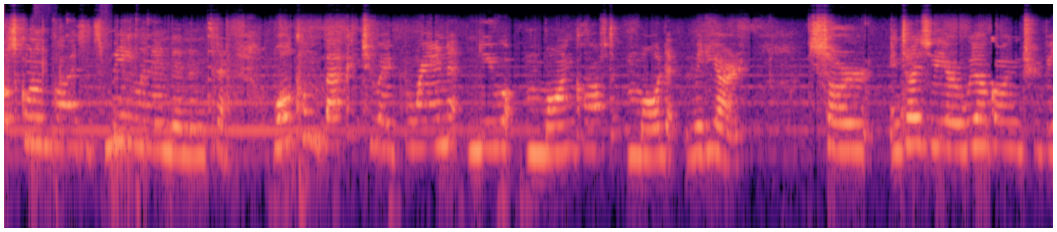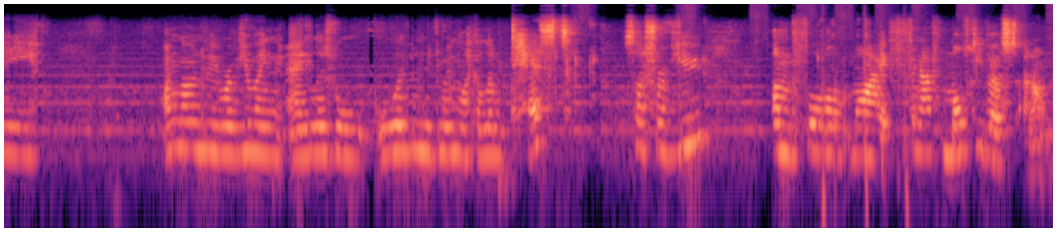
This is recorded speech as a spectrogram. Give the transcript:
What's going on guys, it's me Landon and today welcome back to a brand new Minecraft mod video. So in today's video we are going to be I'm going to be reviewing a little we're going to be doing like a little test slash review um for my FNAF multiverse add-on.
